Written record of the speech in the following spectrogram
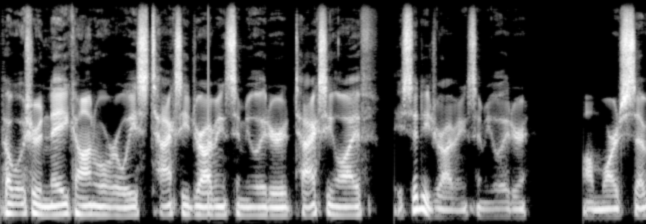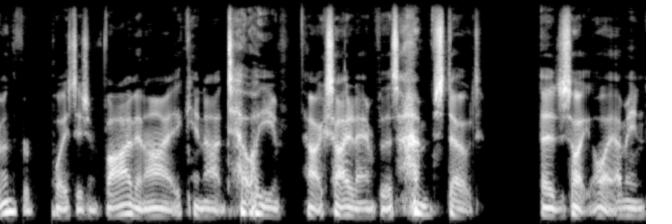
Publisher Nacon will release Taxi Driving Simulator Taxi Life, a city driving simulator, on March 7th for PlayStation 5, and I cannot tell you how excited I am for this. I'm stoked. Uh, just like, I mean,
